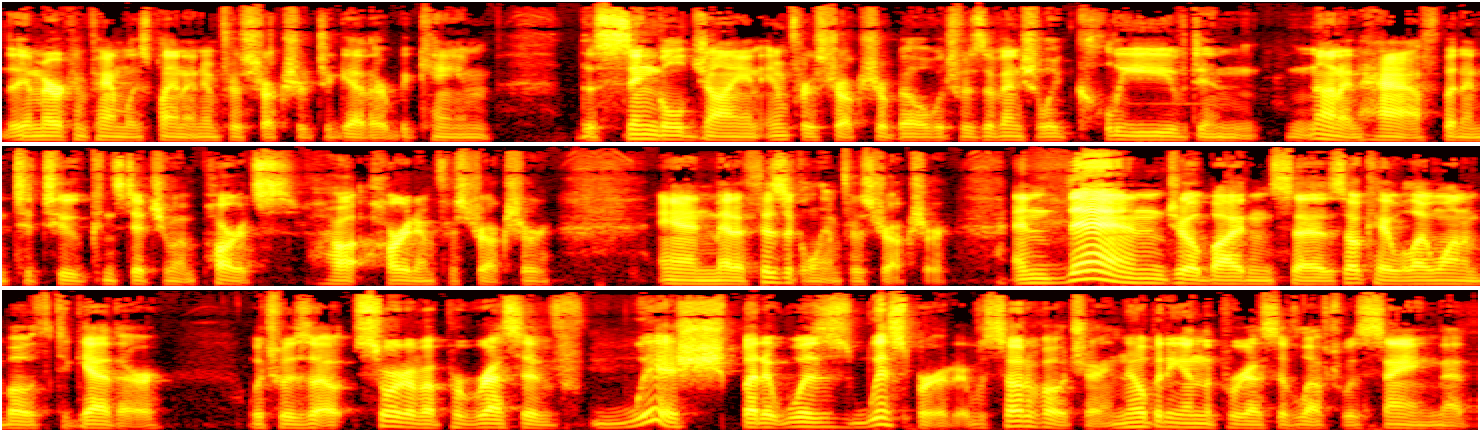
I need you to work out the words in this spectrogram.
the American Families Plan and Infrastructure together became the single giant infrastructure bill, which was eventually cleaved in not in half, but into two constituent parts hard infrastructure and metaphysical infrastructure. And then Joe Biden says, okay, well, I want them both together, which was a sort of a progressive wish, but it was whispered. It was sotto voce. Nobody on the progressive left was saying that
